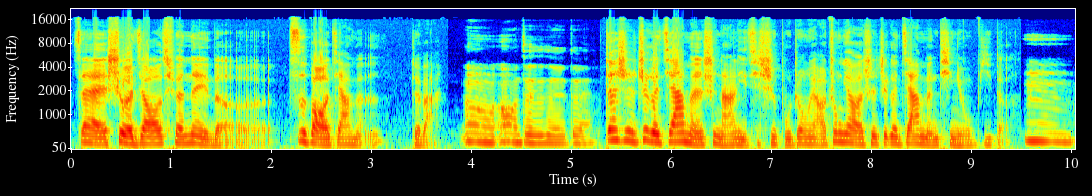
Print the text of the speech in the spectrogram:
在社交圈内的自报家门，对吧？嗯嗯，对对对对。但是这个家门是哪里其实不重要，重要的是这个家门挺牛逼的。嗯，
